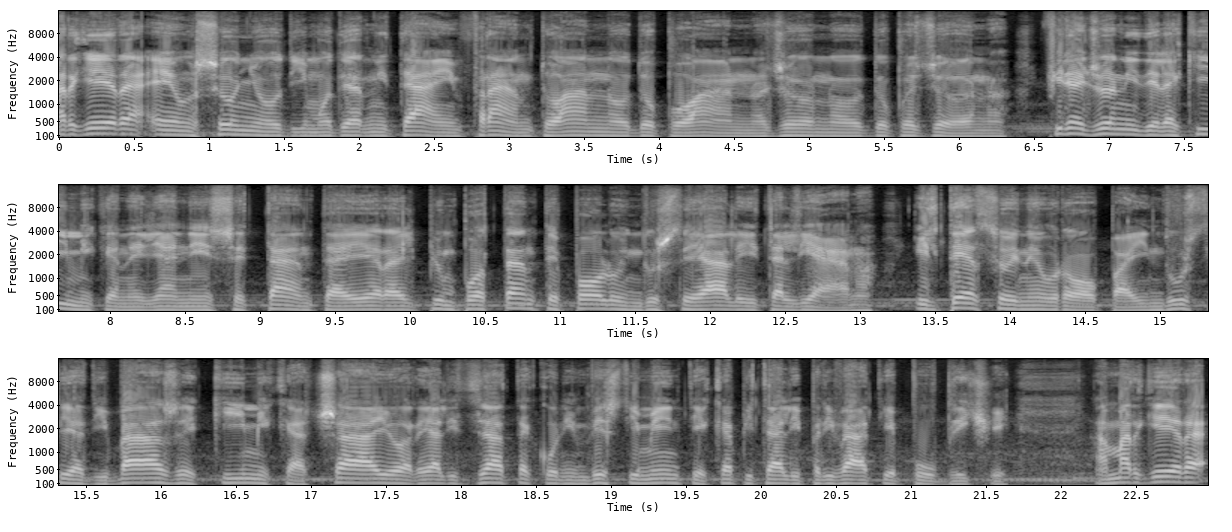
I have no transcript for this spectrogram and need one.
Marghera è un sogno di modernità infranto anno dopo anno, giorno dopo giorno. Fino ai giorni della chimica negli anni 70 era il più importante polo industriale italiano, il terzo in Europa, industria di base, chimica, acciaio realizzata con investimenti e capitali privati e pubblici. A Marghera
